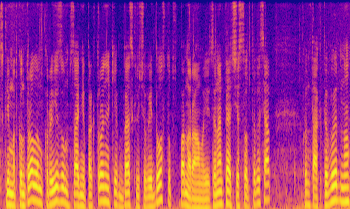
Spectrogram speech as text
з клімат-контролем, круїзом, задні парктроніки, безключовий доступ з панорамою. Ціна 5650, контакти видно.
